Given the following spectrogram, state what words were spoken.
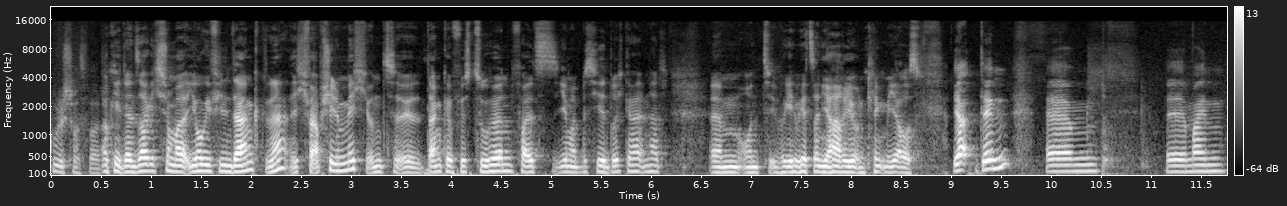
gutes Schlusswort. Okay, dann sage ich schon mal, Jogi, vielen Dank. Ne? Ich verabschiede mich und äh, danke fürs Zuhören, falls jemand bis hierhin durchgehalten hat. Ähm, und übergebe jetzt an Jari und klingt mich aus. Ja, denn ähm, äh, mein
